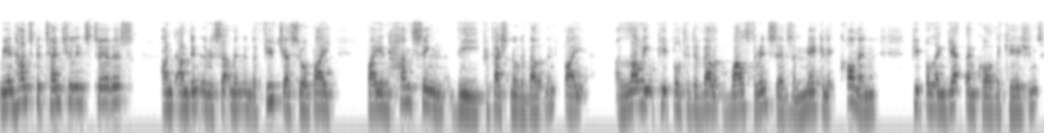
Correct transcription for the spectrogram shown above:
We enhance potential in service and, and into the resettlement in the future. So by, by enhancing the professional development, by allowing people to develop whilst they're in service and making it common, people then get them qualifications,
